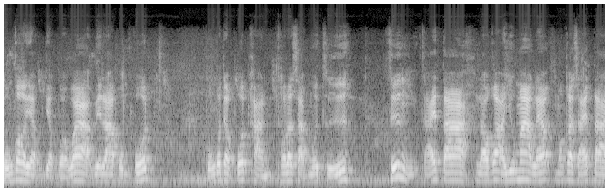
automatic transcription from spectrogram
ผมก็อยากอยากบอกว่าเวลาผมโพสต์ ผมก็จะโพสต์ผ่านโทรศัพท์มือถือ ซึ่งสายตาเราก็อายุมากแล้ว มันก็สายตา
